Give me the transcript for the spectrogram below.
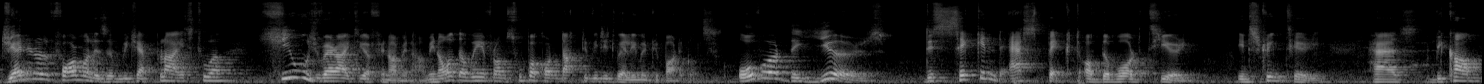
general formalism which applies to a huge variety of phenomena. I mean, all the way from superconductivity to elementary particles. Over the years, this second aspect of the word theory in string theory has become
